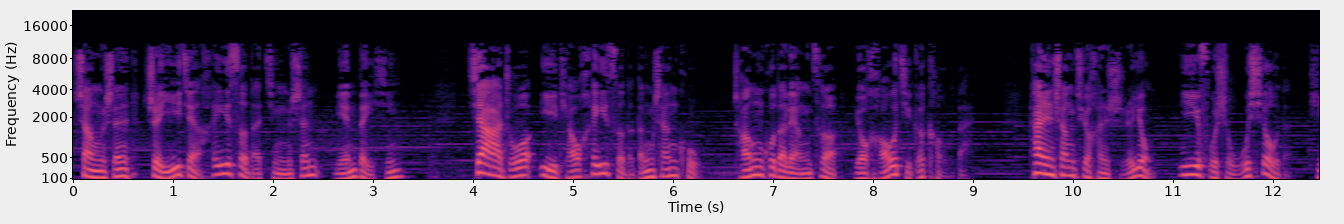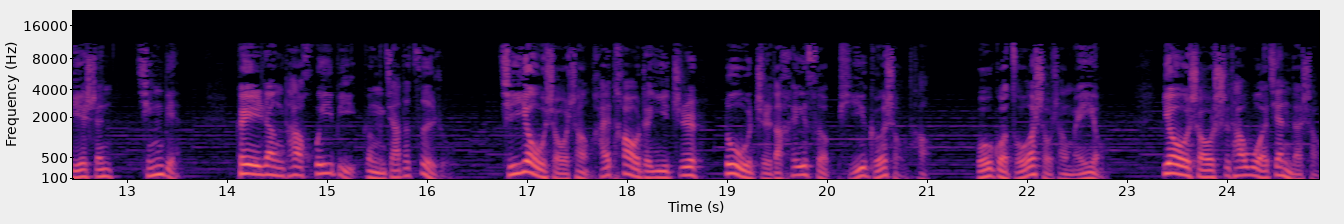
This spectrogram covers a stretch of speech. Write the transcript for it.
上身是一件黑色的紧身棉背心，下着一条黑色的登山裤，长裤的两侧有好几个口袋，看上去很实用。衣服是无袖的，贴身轻便，可以让他挥臂更加的自如。其右手上还套着一只露指的黑色皮革手套，不过左手上没有，右手是他握剑的手。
